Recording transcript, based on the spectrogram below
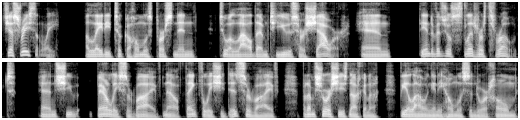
just recently, a lady took a homeless person in to allow them to use her shower, and the individual slit her throat and she barely survived. Now, thankfully, she did survive, but I'm sure she's not going to be allowing any homeless into her home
